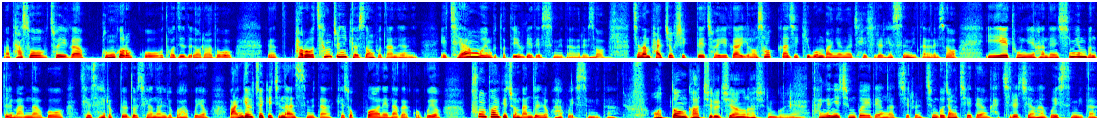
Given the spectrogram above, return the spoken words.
아, 다소 저희가 번거롭고 더디더라도 바로 창준이 결성보다는 제한 모임부터 띄우게 됐습니다. 그래서 음. 지난 발족식 때 저희가 여섯 가지 기본 방향을 제시를 했습니다. 그래서 이에 동의하는 시민분들 만나고 제 세력들도 제안하려고 하고요. 완결적이지는 않습니다. 계속 보완해 나갈 거고요. 풍부하게 좀 만들려고 하고 있습니다. 어떤 가치를 지향을 하시는 거예요? 당연히 진보에 대한 가치를, 진보 정치에 대한 가치를 지향하고 있습니다.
